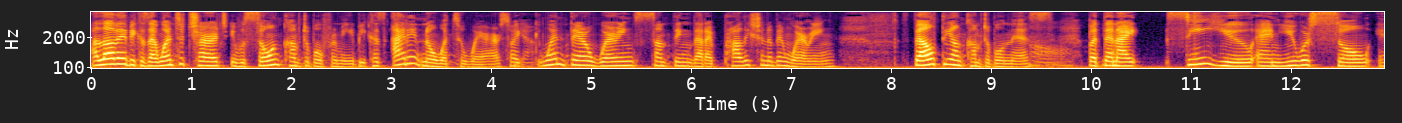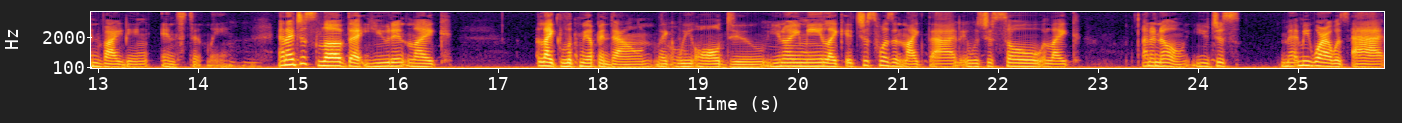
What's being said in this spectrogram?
I love it because I went to church. It was so uncomfortable for me because I didn't know what to wear. So I Yeah. went there wearing something that I probably shouldn't have been wearing. Felt the uncomfortableness. Aw. But then I see you and you were so inviting instantly. Mhm. And I just love that you didn't like like look me up and down like Oh. we all do. You know what I mean? Like it just wasn't like that. It was just so like I don't know. You just met me where I was at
